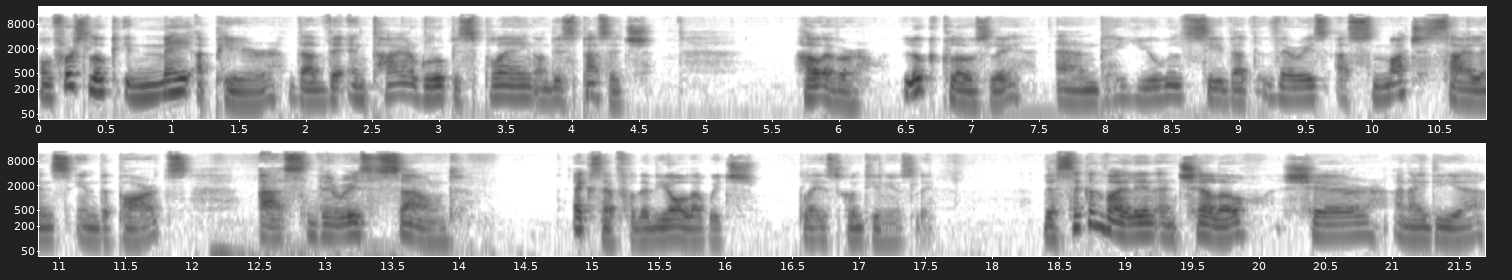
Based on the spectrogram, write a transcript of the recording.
On first look, it may appear that the entire group is playing on this passage. However, Look closely and you will see that there is as much silence in the parts as there is sound, except for the viola which plays continuously. The second violin and cello share an idea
